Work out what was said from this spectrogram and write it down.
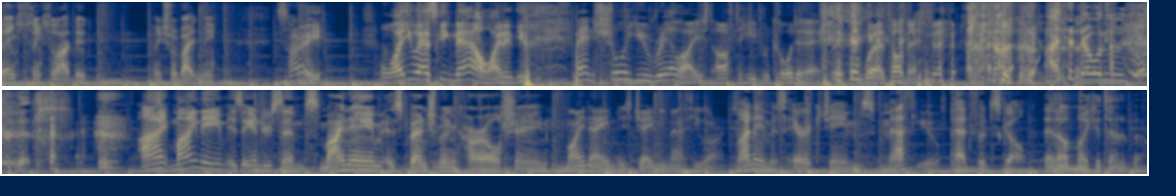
Thanks. Thanks a lot, dude. Thanks for inviting me. Sorry. Why are you asking now? Why didn't you? Ben, surely you realised after he'd recorded it that you weren't on it. I didn't know when he recorded it. I my name is Andrew Sims. My name is Benjamin Carl Schoen. My name is Jamie Matthew Lawrence. My name is Eric James Matthew Padfoot Scull. And I'm Micah Tannenbaum.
